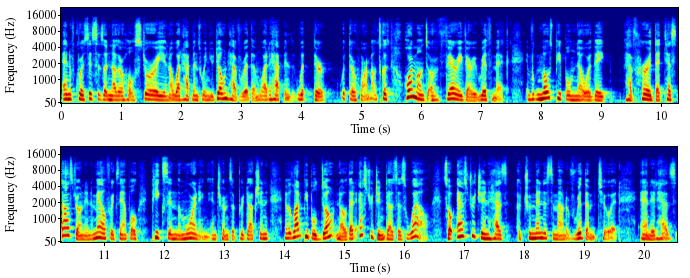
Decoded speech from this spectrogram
and of course, this is another whole story. You know what happens when you don't have rhythm? What happens with their with their hormones? Because hormones are very, very rhythmic. Most people know, or they have heard, that testosterone in a male, for example, peaks in the morning in terms of production. And a lot of people don't know that estrogen does as well. So estrogen has a tremendous amount of rhythm to it, and it has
